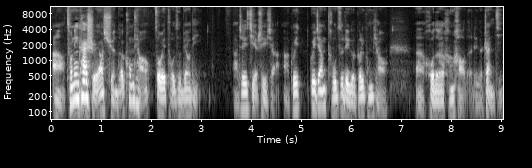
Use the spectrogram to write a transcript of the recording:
啊，从零开始要选择空调作为投资标的，啊，这里解释一下啊，桂桂江投资这个格力空调，呃，获得很好的这个战绩。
